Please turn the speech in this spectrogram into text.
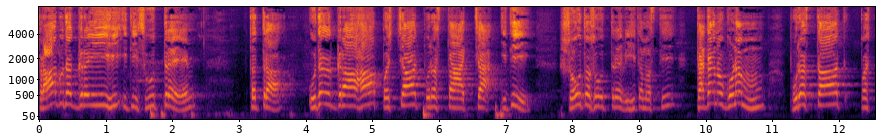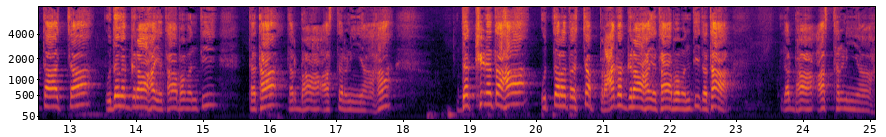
प्रागुदग्रैः इति सूत्रे तत्र उदग्राः पश्चात् पुरस्ताच्च इति श्रौतसूत्रे विहितमस्ति। तदनुगुणं पुरस्तात् पश्चाच्च उदग्राः यथा भवन्ति, तथा दर्भाः आस्तरणीयाः। दक्षिणतः, उत्तरतश्च प्रागग्राः यथा भवन्ति, तथा दर्भाः आस्तरणीयाः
